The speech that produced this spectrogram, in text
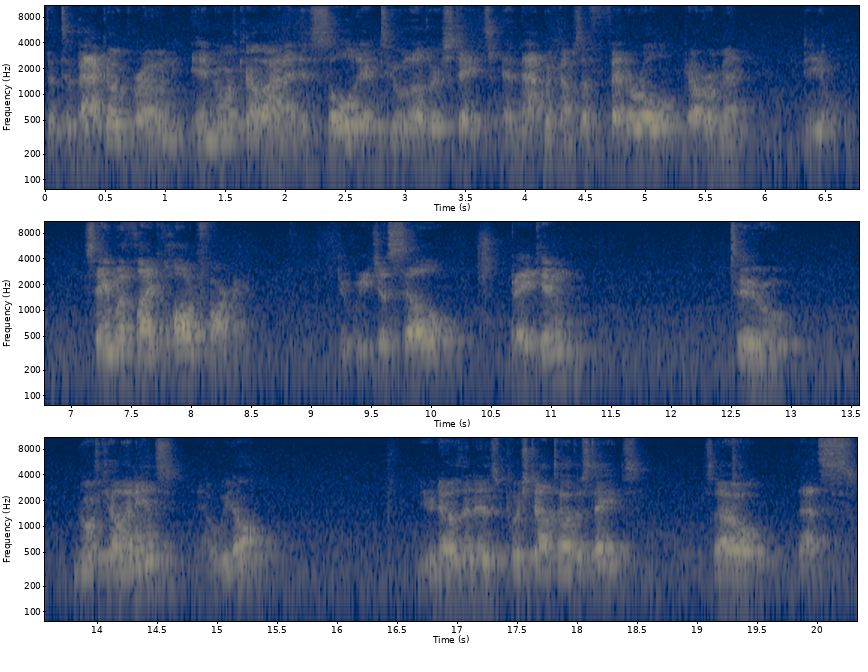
the tobacco grown in North Carolina is sold into other states, and that becomes a federal government deal. Same with like hog farming. Do we just sell bacon to North Carolinians? No, we don't. You know that it is pushed out to other states. So that's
